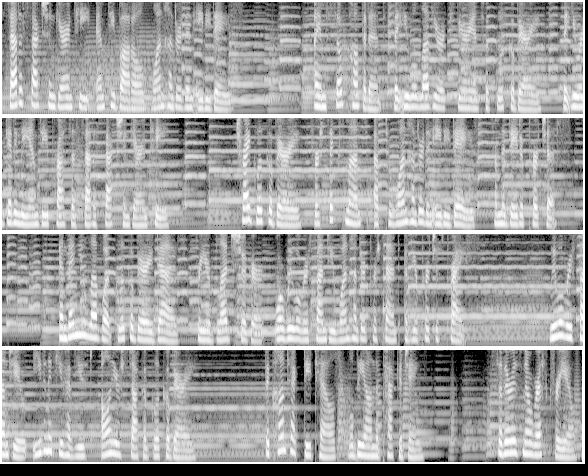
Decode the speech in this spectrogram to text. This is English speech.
Satisfaction Guarantee Empty Bottle 180 Days. I am so confident that you will love your experience with Glucoberry, that you are getting the MD Process Satisfaction Guarantee. Try Glucoberry for 6 months up to 180 days from the date of purchase. And then you love what Glucoberry does for your blood sugar or we will refund you 100% of your purchase price. We will refund you even if you have used all your stock of Glucoberry. The contact details will be on the packaging. So there is no risk for you.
